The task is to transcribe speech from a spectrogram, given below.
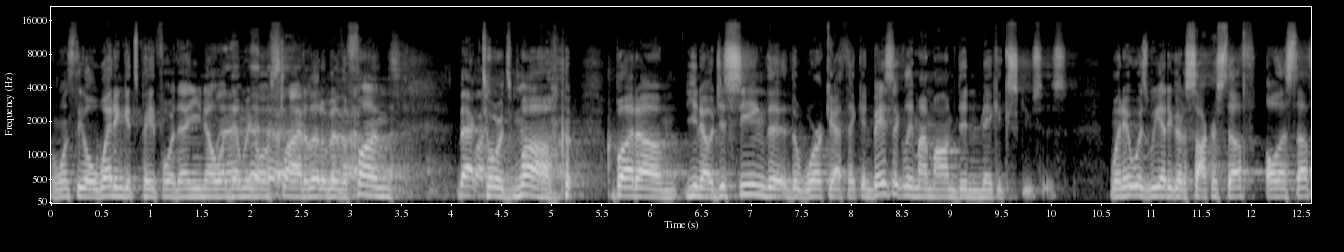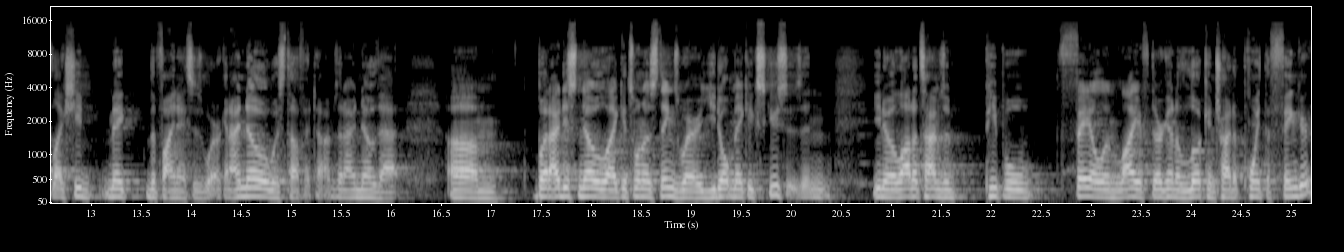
And once the old wedding gets paid for, then you know what, then we're gonna slide a little bit of the funds back towards mom. but um, you know, just seeing the the work ethic, and basically my mom didn't make excuses. When it was we had to go to soccer stuff, all that stuff, like she'd make the finances work. And I know it was tough at times, and I know that. Um, but I just know like it's one of those things where you don't make excuses. And you know, a lot of times when people fail in life, they're gonna look and try to point the finger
